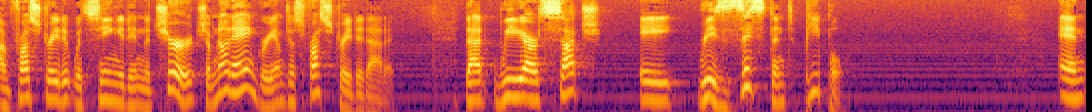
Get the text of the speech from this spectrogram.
I'm frustrated with seeing it in the church. I'm not angry, I'm just frustrated at it. That we are such a resistant people. And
